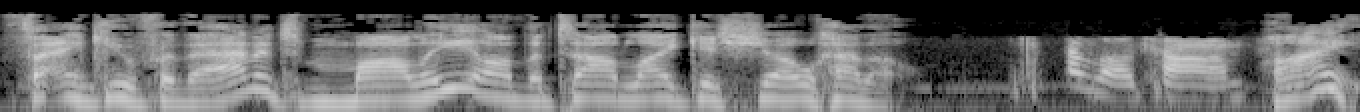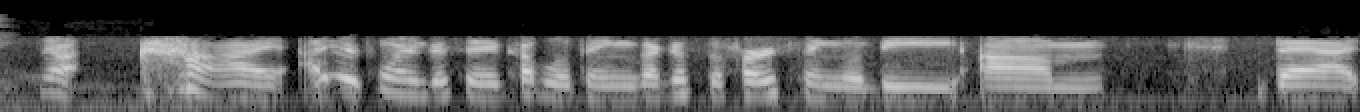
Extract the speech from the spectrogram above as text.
Thank you for that. It's Molly on the Tom Leykis show. Hello. Hello, Tom. Hi. No, hi. I just wanted to say a couple of things. I guess the first thing would be um, that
